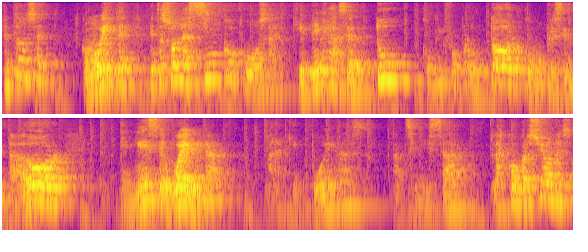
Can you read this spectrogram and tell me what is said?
Entonces, como viste, estas son las cinco cosas que debes hacer tú como infoproductor, como presentador, en ese webinar puedas maximizar las conversiones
